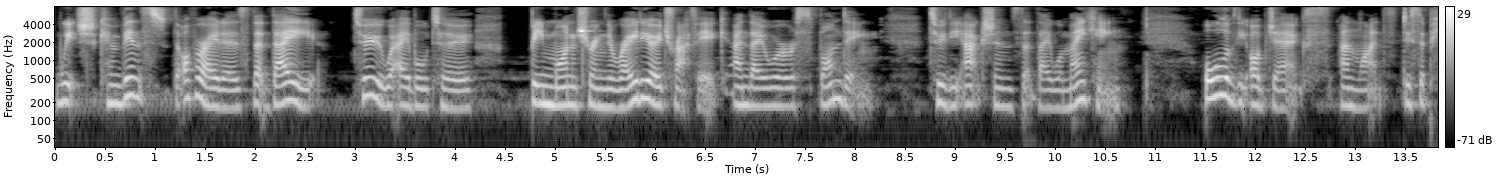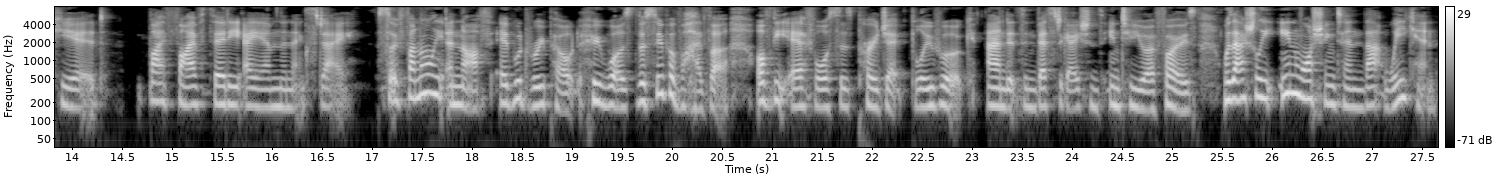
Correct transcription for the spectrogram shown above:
which convinced the operators that they too were able to be monitoring the radio traffic and they were responding to the actions that they were making. All of the objects and lights disappeared by 5:30 a.m. the next day. So, funnily enough, Edward Ruppelt, who was the supervisor of the Air Force's Project Blue Book and its investigations into UFOs, was actually in Washington that weekend.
